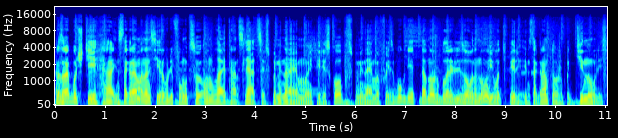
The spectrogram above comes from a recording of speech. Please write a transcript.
Разработчики Instagram анонсировали функцию онлайн-трансляции. Вспоминаем мы Перископ, вспоминаем мы Facebook, где это давно уже было реализовано. Ну и вот теперь Instagram тоже подтянулись.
